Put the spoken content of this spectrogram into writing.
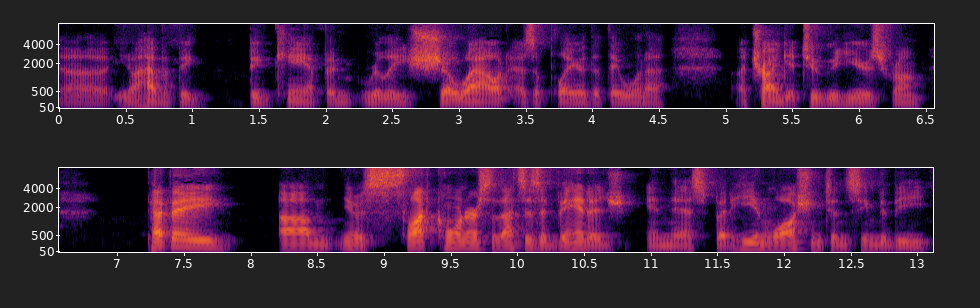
uh, you know, have a big big camp and really show out as a player that they want to uh, try and get two good years from. Pepe, um, you know, slot corner, so that's his advantage in this. But he and Washington seem to be,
